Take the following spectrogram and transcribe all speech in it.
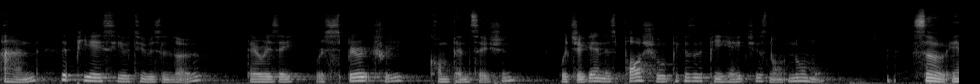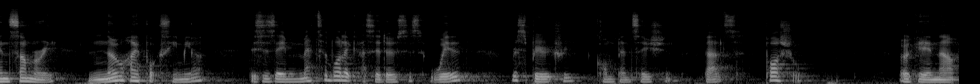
and the PaCO2 is low. There is a respiratory compensation, which again is partial because the pH is not normal. So, in summary, no hypoxemia. This is a metabolic acidosis with respiratory compensation. That's partial. Okay, now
